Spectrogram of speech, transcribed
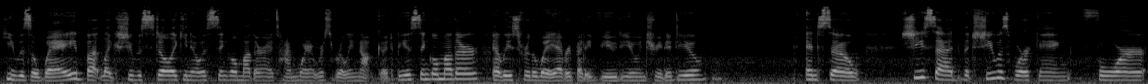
he was away, but like she was still like, you know, a single mother in a time when it was really not good to be a single mother, at least for the way everybody viewed you and treated you. And so she said that she was working for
